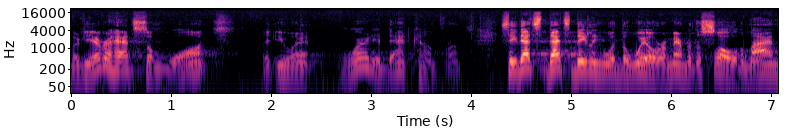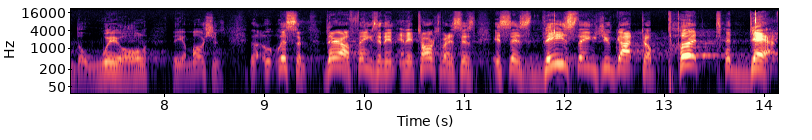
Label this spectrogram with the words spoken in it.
But have you ever had some wants that you went, where did that come from? See, that's, that's dealing with the will. Remember, the soul, the mind, the will, the emotions. L- listen, there are things, and it, and it talks about it, it says, it says, these things you've got to put to death.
